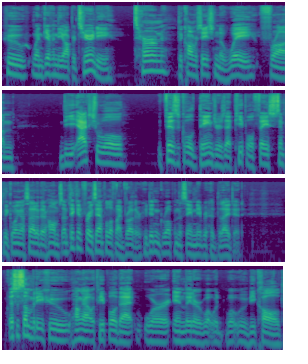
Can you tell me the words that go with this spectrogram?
who, when given the opportunity, turn the conversation away from the actual physical dangers that people face simply going outside of their homes. I'm thinking, for example, of my brother who didn't grow up in the same neighborhood that I did. This is somebody who hung out with people that were in later what would what would be called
